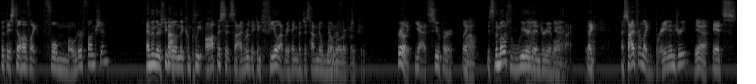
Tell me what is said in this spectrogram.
but they still have like full motor function. And then there's people Huh. on the complete opposite side where they can feel everything but just have no no motor, motor function. function. Really? Yeah, it's super like Wow. it's the most weird Yeah, injury of all time. yeah. Like aside from like brain injury, Yeah. it's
